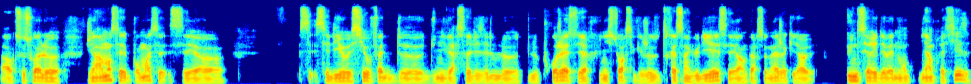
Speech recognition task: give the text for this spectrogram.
Alors que ce soit le. Généralement, pour moi, c'est euh, lié aussi au fait d'universaliser le, le, projet. C'est-à-dire qu'une histoire, c'est quelque chose de très singulier. C'est un personnage à qui il y a une série d'événements bien précises,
